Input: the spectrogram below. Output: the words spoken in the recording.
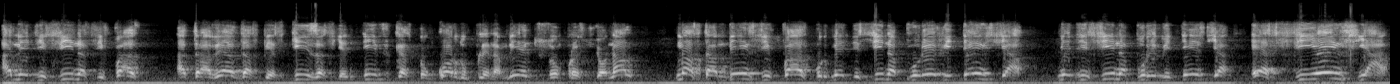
A medicina se faz através das pesquisas científicas, concordo plenamente, sou um profissional, mas também se faz por medicina por evidência. Medicina por evidência é ciência.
